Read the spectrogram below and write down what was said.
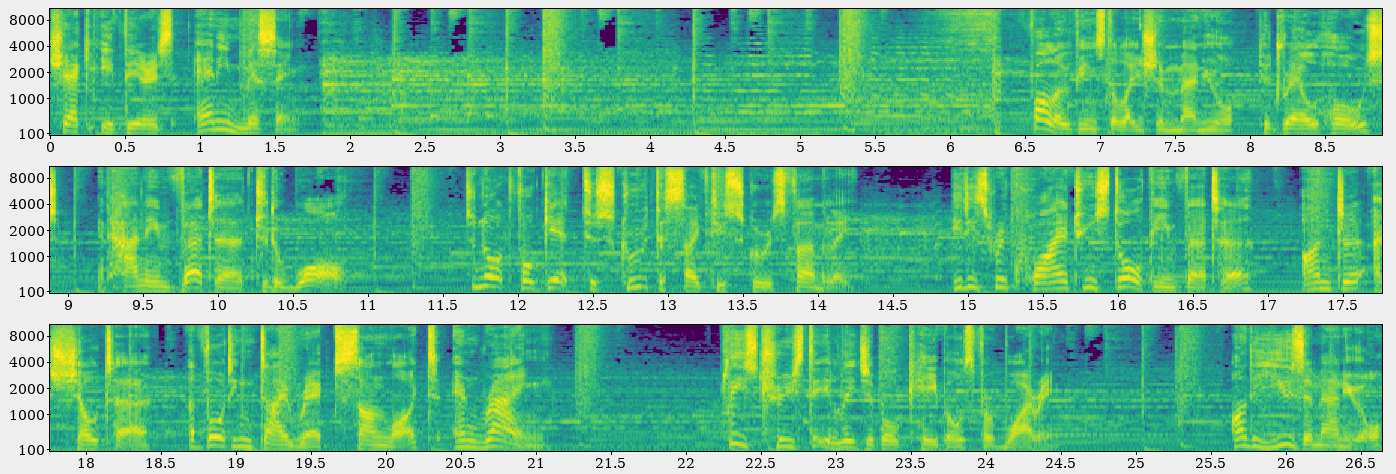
check if there is any missing. Follow the installation manual to drill holes and hand the inverter to the wall. Do not forget to screw the safety screws firmly. It is required to install the inverter under a shelter, avoiding direct sunlight and rain. Please choose the eligible cables for wiring. On the user manual,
